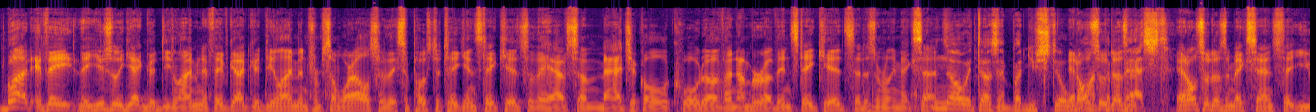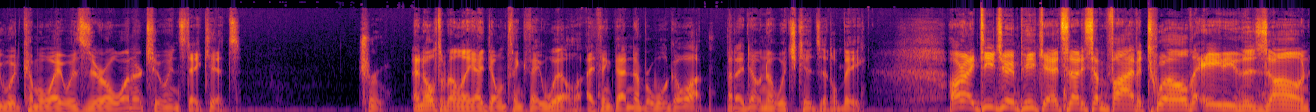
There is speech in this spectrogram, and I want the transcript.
But if they, they usually get good D linemen, if they've got good D linemen from somewhere else, are they supposed to take in state kids so they have some magical quota of a number of in state kids? That doesn't really make sense. No, it doesn't. But you still It want also the doesn't. best. It also doesn't make sense that you would come away with zero, one, or two in-state kids. True. And ultimately, I don't think they will. I think that number will go up, but I don't know which kids it'll be. All right, DJ and PK, it's 97.5 at 1280 The Zone.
